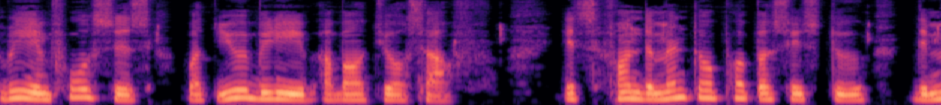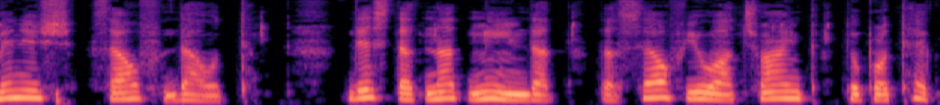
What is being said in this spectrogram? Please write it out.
reinforces what you believe about yourself. Its fundamental purpose is to diminish self-doubt. This does not mean that the self you are trying to protect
